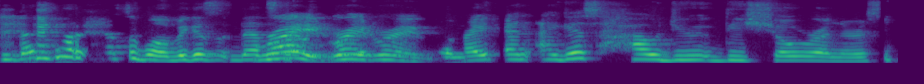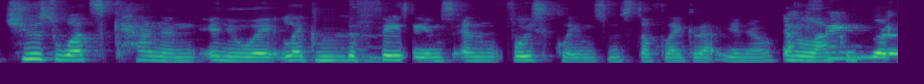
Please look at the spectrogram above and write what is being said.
that's not acceptable because that's right, right, right. right? And I guess how do the showrunners choose what's canon in a way, like the Mm. face claims and voice claims and stuff like that, you know? I And lack of think- better.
